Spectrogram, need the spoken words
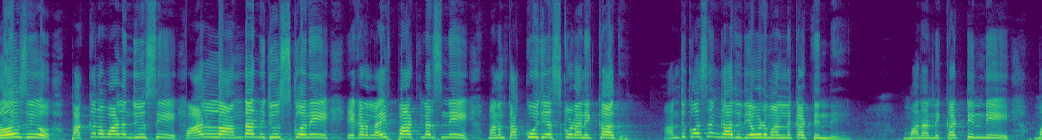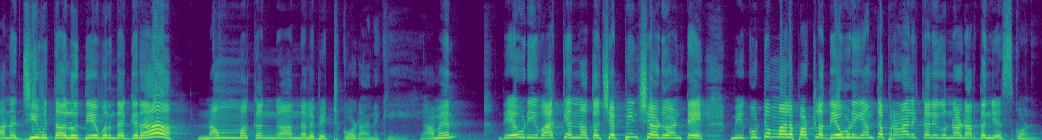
రోజు పక్కన వాళ్ళని చూసి వాళ్ళలో అందాన్ని చూసుకొని ఇక్కడ లైఫ్ పార్ట్నర్స్ని మనం తక్కువ చేసుకోవడానికి కాదు. అందుకోసం కాదు దేవుడు మనల్ని కట్టింది. మనల్ని కట్టింది మన జీవితాలు దేవుని దగ్గర నమ్మకంగా నిలబెట్టుకోవడానికి. ఆమెన్. దేవుడు ఈ వాక్యాన్ని నాతో చెప్పించాడు అంటే మీ కుటుంబాల పట్ల దేవుడు ఎంత ప్రణాళిక కలిగి ఉన్నాడో అర్థం చేసుకోండి.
